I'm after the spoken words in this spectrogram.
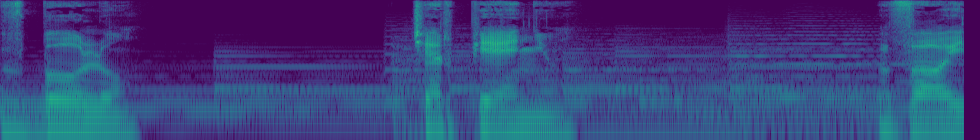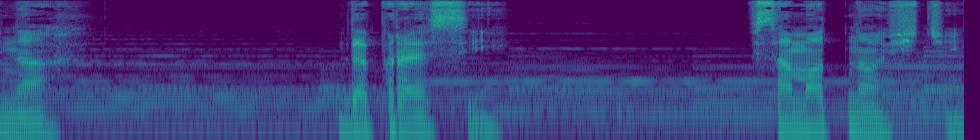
w bólu, cierpieniu, wojnach, depresji, w samotności.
